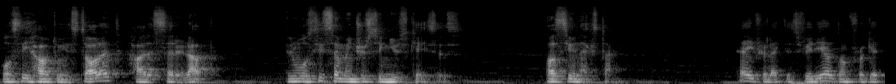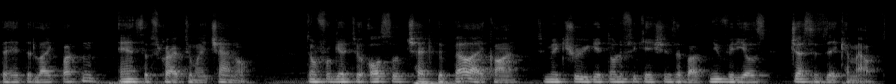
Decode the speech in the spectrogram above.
We'll see how to install it, how to set it up, and we'll see some interesting use cases. I'll see you next time. Hey, if you like this video, don't forget to hit the like button and subscribe to my channel. Don't forget to also check the bell icon to make sure you get notifications about new videos just as they come out.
